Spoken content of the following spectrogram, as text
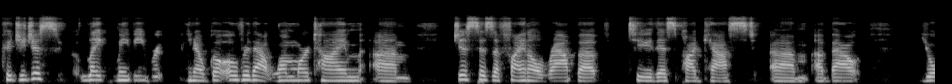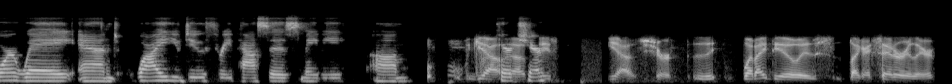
could you just like maybe you know go over that one more time, um, just as a final wrap up to this podcast um, about your way and why you do three passes? Maybe. Um, yeah. Uh, yeah. Sure. What I do is, like I said earlier,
